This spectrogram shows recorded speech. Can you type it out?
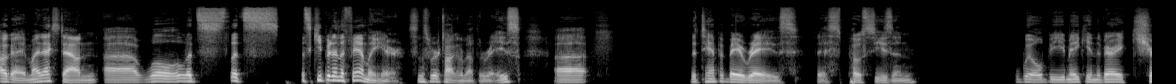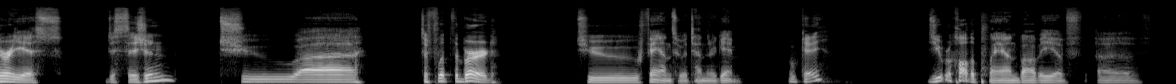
okay my next down uh well let's let's let's keep it in the family here since we're talking about the rays uh the tampa bay rays this postseason will be making the very curious decision to uh to flip the bird to fans who attend their game Okay. do you recall the plan bobby of of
